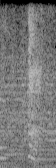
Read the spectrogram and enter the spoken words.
Huh.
